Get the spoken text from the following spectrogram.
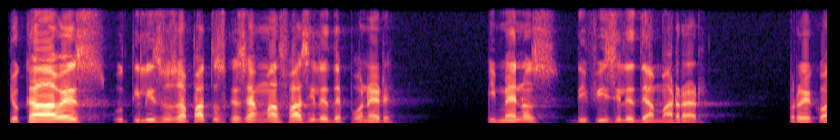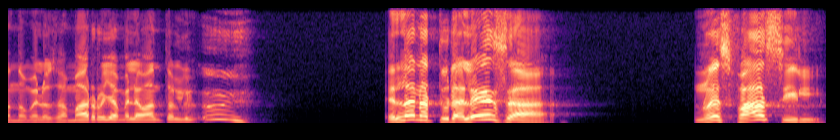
Yo cada vez utilizo zapatos que sean más fáciles de poner y menos difíciles de amarrar. Porque cuando me los amarro ya me levanto el... Es la naturaleza. No es fácil,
